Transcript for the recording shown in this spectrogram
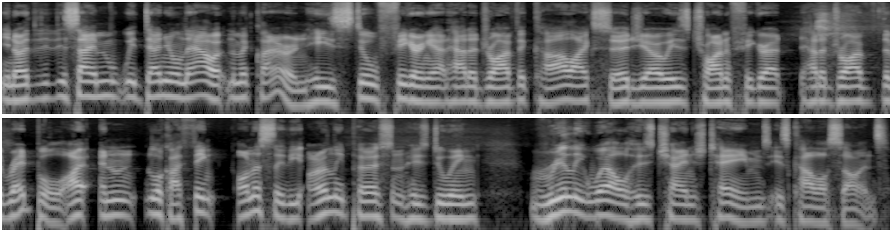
You know, the, the same with Daniel now at the McLaren. He's still figuring out how to drive the car like Sergio is trying to figure out how to drive the Red Bull. I and look, I think honestly the only person who's doing really well who's changed teams is Carlos Sainz.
